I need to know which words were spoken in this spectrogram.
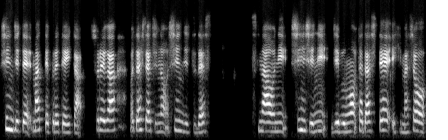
信じて待ってくれていた。それが私たちの真実です。素直に真摯に自分を正していきましょう。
